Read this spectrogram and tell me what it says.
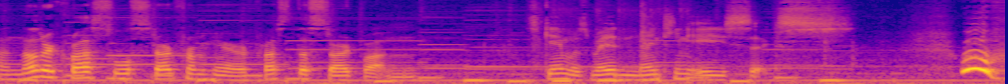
Another quest will start from here. Press the start button. This game was made in 1986. Woo!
